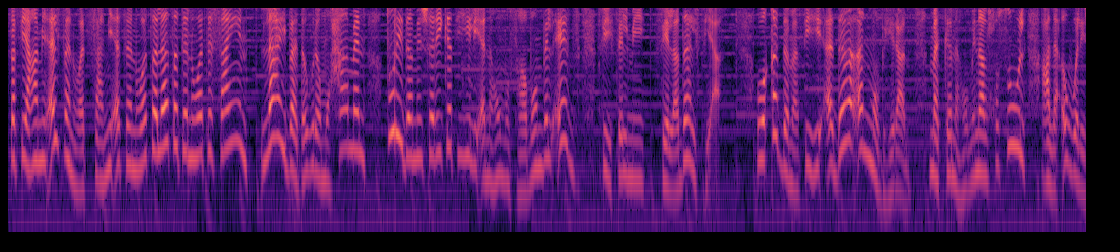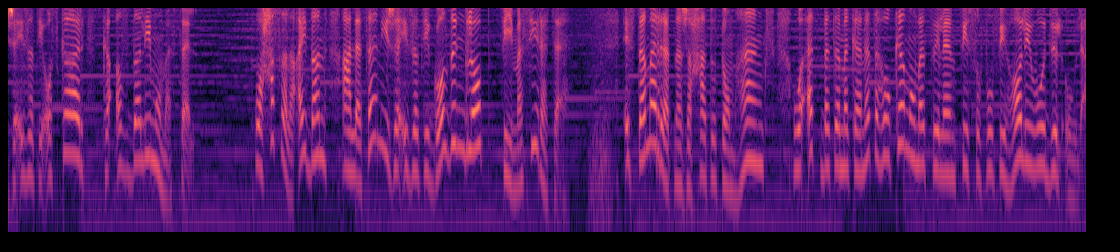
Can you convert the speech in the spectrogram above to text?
ففي عام 1993 لعب دور محام طرد من شركته لأنه مصاب بالإيدز في فيلم فيلادلفيا. وقدم فيه أداء مبهرا مكنه من الحصول على أول جائزة أوسكار كأفضل ممثل. وحصل أيضا على ثاني جائزة Golden Globe في مسيرته. استمرت نجاحات توم هانكس وأثبت مكانته كممثل في صفوف هوليوود الأولى.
